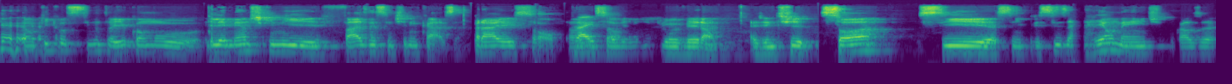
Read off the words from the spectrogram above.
Então, o que, que eu sinto aí como elementos que me fazem sentir em casa? Praia e sol. Então, Praia e sol. Pro verão. A gente só se assim precisa realmente por causa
